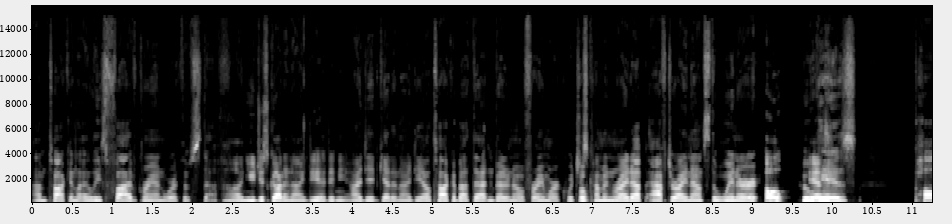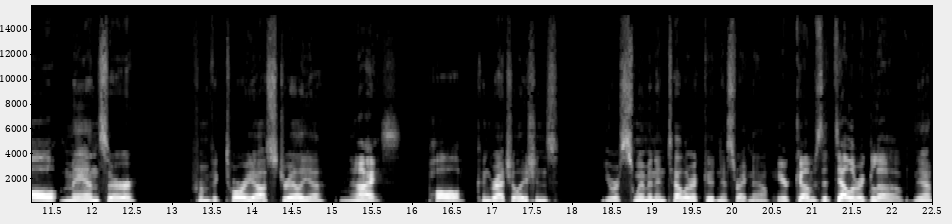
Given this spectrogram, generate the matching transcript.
I'm talking at least five grand worth of stuff. Uh, and you just got an idea, didn't you? I did get an idea. I'll talk about that in Better Know Framework, which is Oh. coming right up after I announce the winner, oh, who is yes. Paul Manser from Victoria, Australia. Nice. Paul, congratulations. You're swimming in Telerik goodness right now. Here comes the Telerik glove. Yeah.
